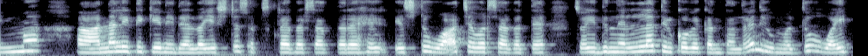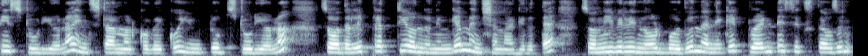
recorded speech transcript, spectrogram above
ನಿಮ್ಮ ಅನಾಲಿಟಿಕ್ ಏನಿದೆ ಅಲ್ವಾ? ಎಷ್ಟು ಸಬ್ಸ್ಕ್ರೈಬರ್ಸ್ ಆಗ್ತಾರೆ ಎಷ್ಟು ವಾಚ್ ಅವರ್ಸ್ ಆಗುತ್ತೆ? ಸೊ ಇದನ್ನೆಲ್ಲ ತಿಳ್ಕೊಬೇಕಂತಂದರೆ ನೀವು ಮೊದಲು ವೈ ಟಿ ಸ್ಟುಡಿಯೋನ ಇನ್ಸ್ಟಾಲ್ ಮಾಡ್ಕೋಬೇಕು ಯೂಟ್ಯೂಬ್ ಸ್ಟುಡಿಯೋನ ಸೊ ಅದರಲ್ಲಿ ಪ್ರತಿಯೊಂದು ನಿಮಗೆ ಮೆನ್ಷನ್ ಆಗಿರುತ್ತೆ. ಸೊ ನೀವಿಲ್ಲಿ ನೋಡ್ಬೋದು, ನನಗೆ twenty six thousand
